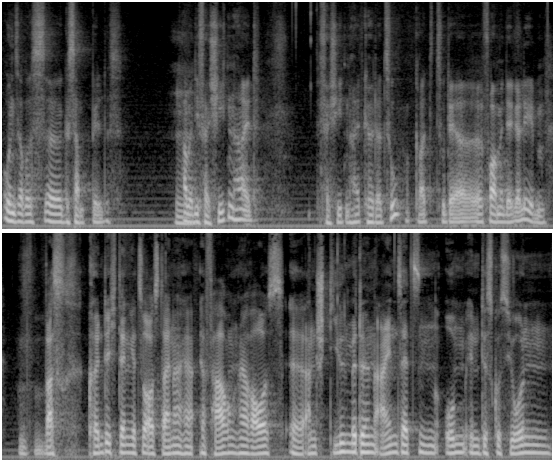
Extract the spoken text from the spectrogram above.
unseres äh, Gesamtbildes. Mhm. Aber die Verschiedenheit, Verschiedenheit gehört dazu, gerade zu der äh, Form, in der wir leben. Was könnte ich denn jetzt so aus deiner Her Erfahrung heraus äh, an Stilmitteln einsetzen, um in Diskussionen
